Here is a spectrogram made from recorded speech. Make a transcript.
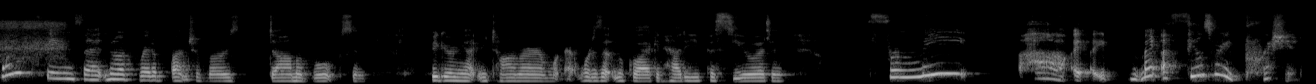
One of the things that, you know, I've read a bunch of those Dharma books and figuring out your dharma and what, what does that look like and how do you pursue it. And for me, ah, I, I, ma- I feels very pressured.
